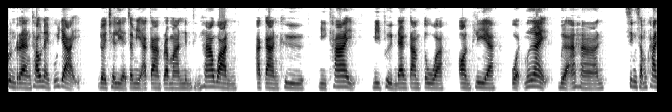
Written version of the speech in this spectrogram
รุนแรงเท่าในผู้ใหญ่ โดยเฉลี่ยจะมีอาการประมาณ 1-5 วัน อาการคือ มีไข้ มีผื่นแดงตามตัว อ่อนเพลีย ปวดเมื่อย เบื่ออาหาร สิ่งสำคัญ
